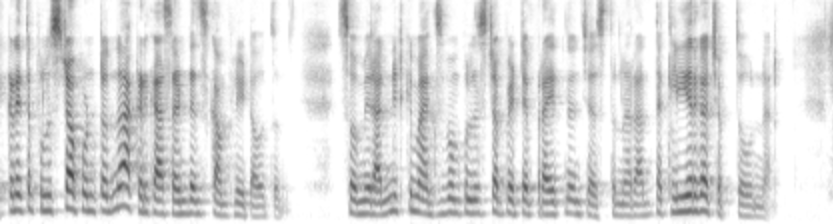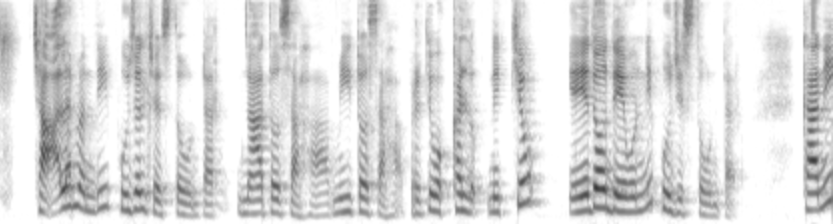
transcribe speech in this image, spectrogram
ఎక్కడైతే ఫుల్ స్టాప్ ఉంటుందో అక్కడికి ఆ సెంటెన్స్ కంప్లీట్ అవుతుంది. సో మీరు అన్నిటికీ మ్యాక్సిమం ఫుల్ స్టాప్ పెట్టే ప్రయత్నం చేస్తున్నారు. అంత క్లియర్గా చెప్తూ ఉన్నారు. చాలామంది పూజలు చేస్తూ ఉంటారు. నాతో సహా మీతో సహా ప్రతి ఒక్కళ్ళు నిత్యం ఏదో దేవుణ్ణి పూజిస్తూ ఉంటారు. కానీ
